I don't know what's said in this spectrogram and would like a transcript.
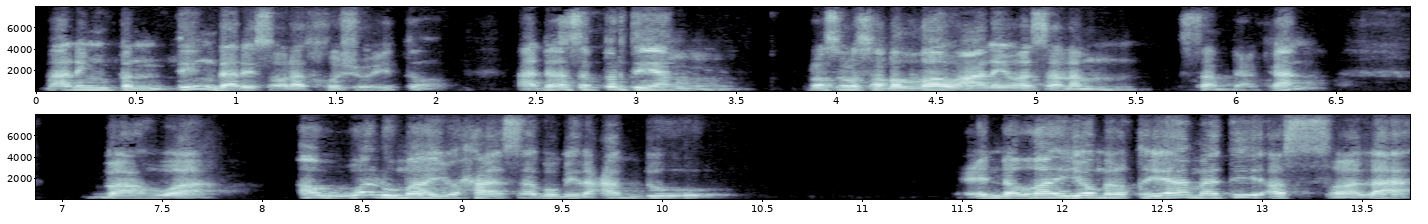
paling penting dari sholat khusyuk itu adalah seperti yang Rasulullah Shallallahu Alaihi Wasallam sabdakan bahwa awwalu ma yuhasabu bil abdu indallah yaumil qiyamati as-salah.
